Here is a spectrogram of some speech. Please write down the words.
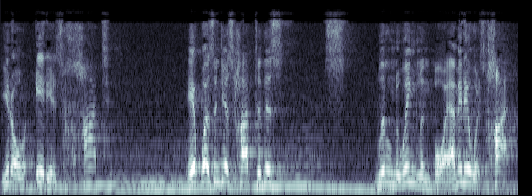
You know, it is hot. It wasn't just hot to this little New England boy. I mean, it was hot.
